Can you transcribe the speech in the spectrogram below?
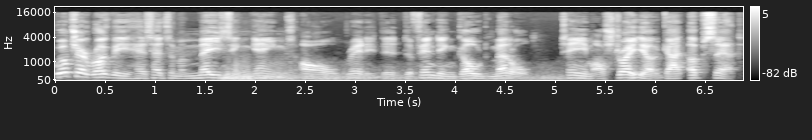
wheelchair rugby has had some amazing games already. The defending gold medal team, Australia, got upset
